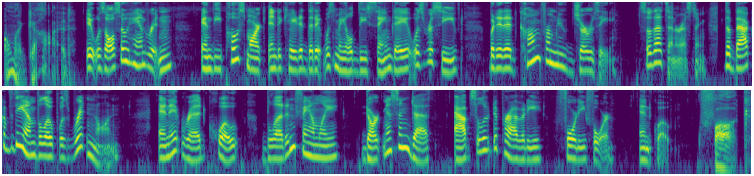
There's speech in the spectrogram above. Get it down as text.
oh my God. It was also handwritten, and the postmark indicated that it was mailed the same day it was received, but it had come from New Jersey. So that's interesting. The back of the envelope was written on, and it read, quote, Blood and Family, Darkness and Death, Absolute Depravity, 44, end quote. Fuck.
